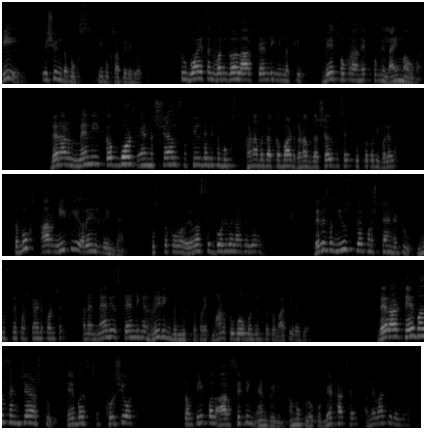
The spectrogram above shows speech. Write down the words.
he issuing the books A books આપી રહ્યો છે two boys and one girl are standing in the queue બે છોકરા અને એક છોકરી લાઈનમાં ઊભા છે there are many cupboards and shelves filled with books ઘણા બધા કબાટ ઘણા બધા શેલ્ફ છે પુસ્તકોથી ભરેલા the books are neatly arranged in them પુસ્તકો વ્યવસ્થિત ગોઠવેલા છે જો there is a newspaper stand too newspaper stand પણ છે અને man is standing and reading the newspaper એક માણસ ઊભો ઊભો ન્યૂઝપેપર વાંચી રહ્યો છે there are tables and chairs too tables છે ખુરશીઓ છે some people are sitting and reading અમુક લોકો બેઠા છે અને વાંચી રહ્યા છે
